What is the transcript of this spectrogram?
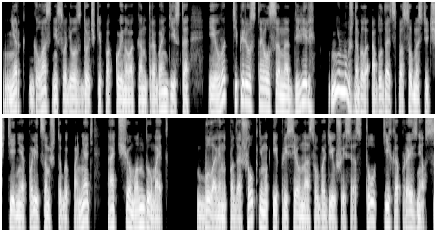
Нерк глаз не сводил с дочки покойного контрабандиста, и вот теперь уставился на дверь, не нужно было обладать способностью чтения по лицам, чтобы понять, о чем он думает. Булавин подошел к нему и, присев на освободившийся стул, тихо произнес.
